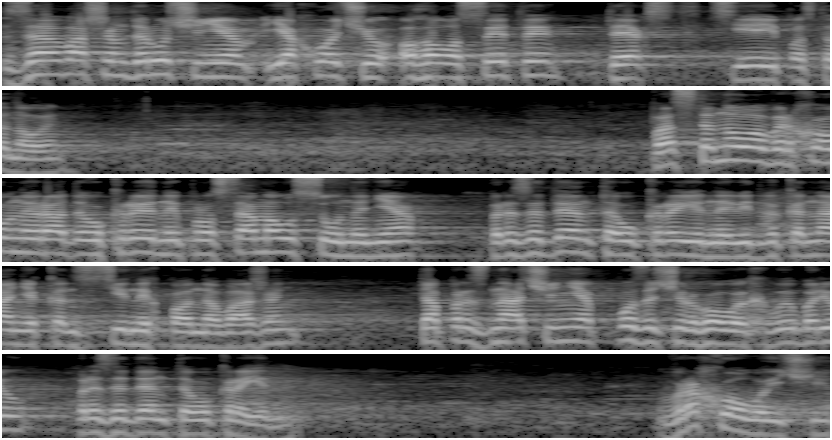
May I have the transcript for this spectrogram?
За вашим дорученням я хочу оголосити текст цієї постанови. Постанова Верховної Ради України про самоусунення Президента України від виконання конституційних повноважень та призначення позачергових виборів Президента України. Враховуючи,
